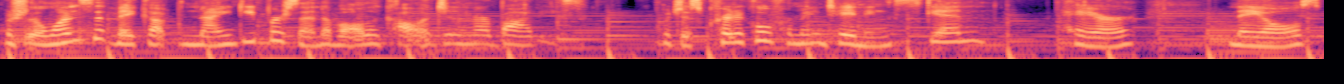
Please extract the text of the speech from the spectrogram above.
which are the ones that make up 90% of all the collagen in our bodies, which is critical for maintaining skin, hair, nails,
